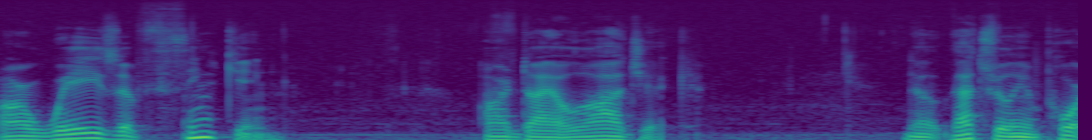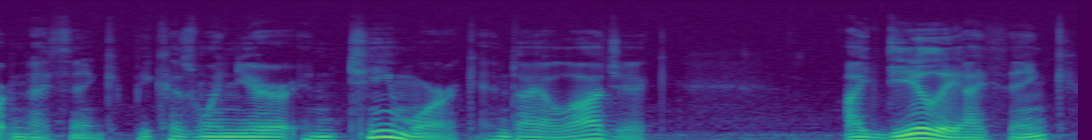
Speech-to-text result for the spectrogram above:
our ways of thinking are dialogic. Now, that's really important, I think, because when you're in teamwork and dialogic, ideally, I think,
